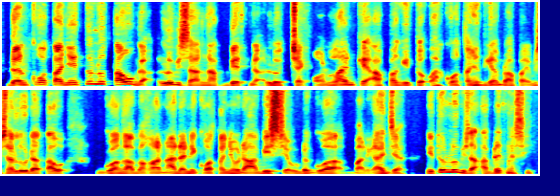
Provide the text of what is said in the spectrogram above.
Dan kuotanya itu lu tahu nggak? Lu bisa ngupdate nggak? Lu cek online kayak apa gitu? Wah kuotanya tinggal berapa ya? Misal lu udah tahu gua nggak bakalan ada nih kuotanya udah habis ya. Udah gua balik aja. Itu lu bisa update nggak sih?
